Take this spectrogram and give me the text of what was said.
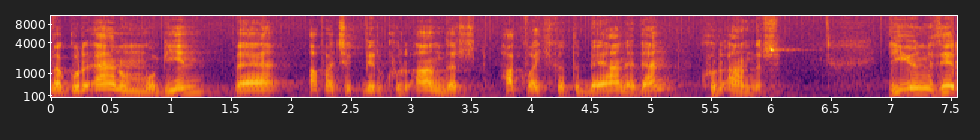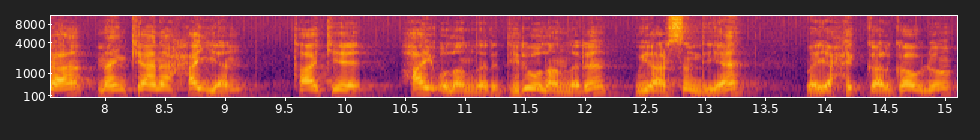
Ve Kur'anun mubin ve apaçık bir Kur'an'dır. Hak ve beyan eden Kur'an'dır. liyunzira men kana hayyen ta ki hay olanları, diri olanları uyarsın diye ve yahikkal gavlu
